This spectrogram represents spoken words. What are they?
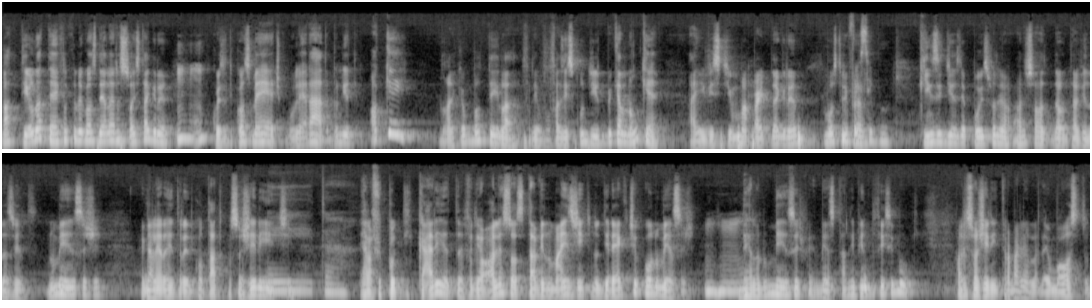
bateu na tecla que o negócio dela era só Instagram. Coisa de cosmético, mulherada, bonita. Ok. Na hora que eu botei lá, falei, eu vou fazer escondido porque ela não quer. Aí investi uma parte da grana, mostrei para ela. Facebook. 15 dias depois, falei, ó, olha só de onde tá vindo as vendas. No Message, a galera entrando em contato com o seu gerente. Eita. Ela ficou de careta. Eu falei, olha só, você tá vendo mais gente no direct ou no message? Dela no message. Falei, message tá vindo do Facebook. Olha só, gerente trabalhando lá. Daí eu mostro.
